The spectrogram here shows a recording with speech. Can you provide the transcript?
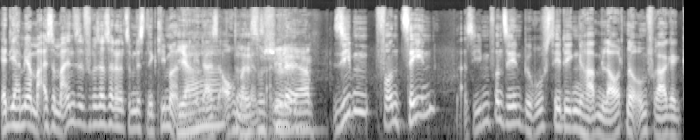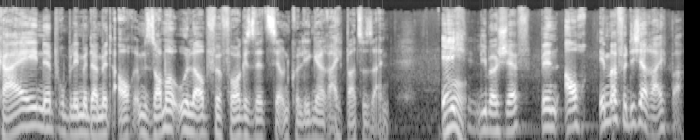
Ja, die haben ja, also mein Friseursalon hat zumindest eine Klimaanlage. Ja, da ist auch mal ist ganz so schön. Ja. Sieben von zehn, sieben von zehn Berufstätigen haben laut einer Umfrage keine Probleme damit, auch im Sommerurlaub für Vorgesetzte und Kollegen erreichbar zu sein. Ich, Oh. lieber Chef, bin auch immer für dich erreichbar.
